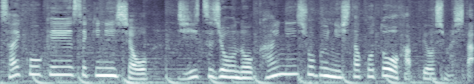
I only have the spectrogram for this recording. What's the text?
最高経営責任者を事実上の解任処分にしたことを発表しました。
